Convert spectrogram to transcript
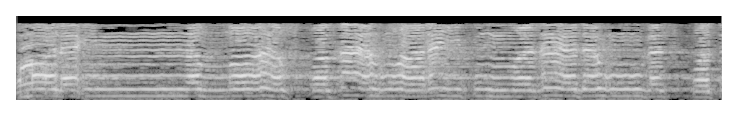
قال إن الله اصطفاه عليكم وزاده بسقة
